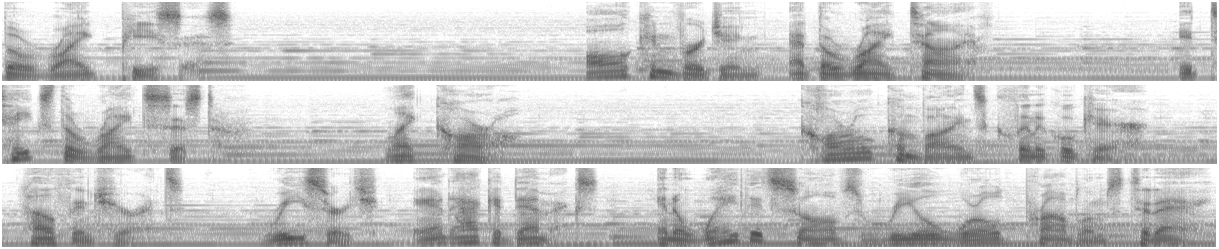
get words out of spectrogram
the right pieces. All converging at the right time. It takes the right system, like Carle. Carle combines clinical care, health insurance, research, and academics in a way that solves real-world problems today.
